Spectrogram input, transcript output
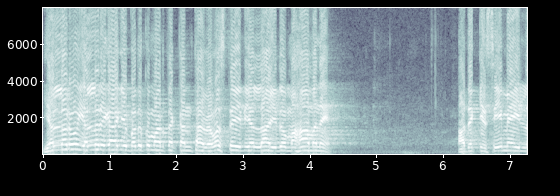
ಎಲ್ಲರೂ ಎಲ್ಲರಿಗಾಗಿ ಬದುಕು ಮಾಡ್ತಕ್ಕಂಥ ವ್ಯವಸ್ಥೆ ಇದೆಯಲ್ಲ, ಇದು ಮಹಾಮನೆ. ಅದಕ್ಕೆ ಸೀಮೆ ಇಲ್ಲ.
